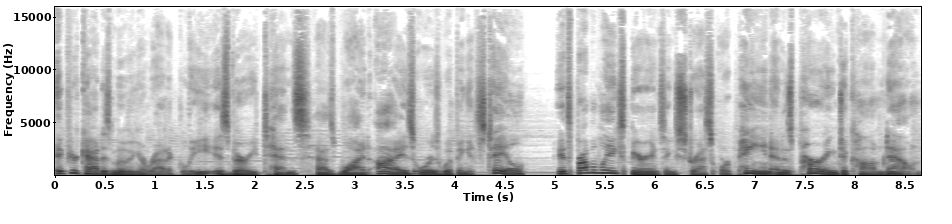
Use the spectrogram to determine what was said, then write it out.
If your cat is moving erratically, is very tense, has wide eyes, or is whipping its tail, it's probably experiencing stress or pain and is purring to calm down.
